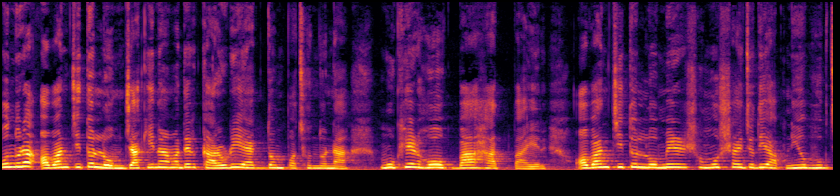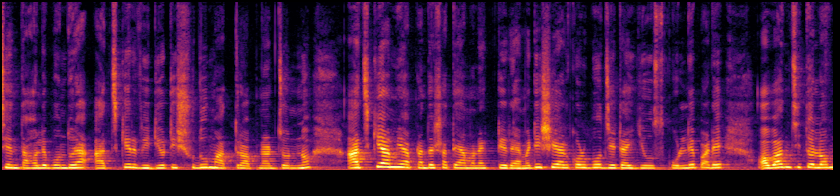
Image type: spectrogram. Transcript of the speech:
বন্ধুরা, অবাঞ্ছিত লোম যা কিনা আমাদের কারোরই একদম পছন্দ না, মুখের হোক বা হাত পায়ের। অবাঞ্চিত লোমের সমস্যায় যদি আপনিও ভুগছেন, তাহলে বন্ধুরা, আজকের ভিডিওটি শুধুমাত্র আপনার জন্য। আজকে আমি আপনাদের সাথে এমন একটি রেমেডি শেয়ার করব, যেটা ইউজ করলে পারে অবাঞ্চিত লোম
